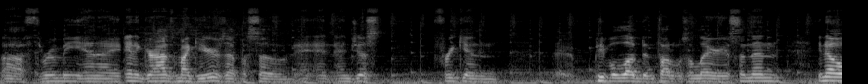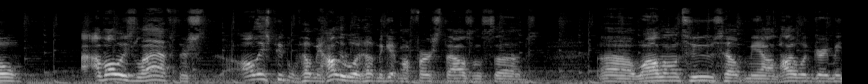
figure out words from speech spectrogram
uh, threw me in a in a Grinds My Gears episode and, and just freaking uh, people loved it and thought it was hilarious. And then, you know, I've always laughed. There's all these people have helped me. Hollywood helped me get my first thousand subs. Uh, Wild on Twos helped me out. Hollywood gave me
